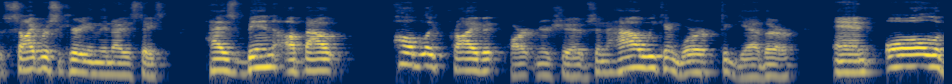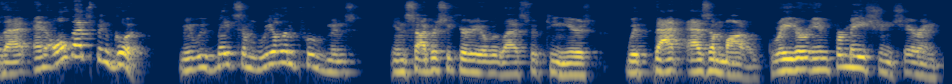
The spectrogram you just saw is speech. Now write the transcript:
cybersecurity in the United States has been about public private partnerships and how we can work together and all of that. And all that's been good. I mean, we've made some real improvements in cybersecurity over the last 15 years with that as a model, greater information sharing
